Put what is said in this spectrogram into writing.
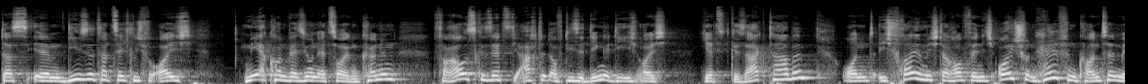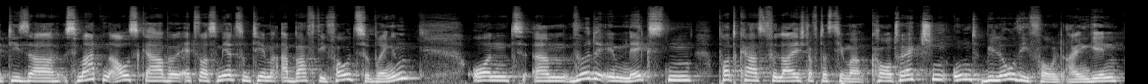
dass ähm, diese tatsächlich für euch mehr Konversion erzeugen können. Vorausgesetzt, ihr achtet auf diese Dinge, die ich euch jetzt gesagt habe. Und ich freue mich darauf, wenn ich euch schon helfen konnte, mit dieser smarten Ausgabe etwas mehr zum Thema Above the Fold zu bringen. Und ähm, würde im nächsten Podcast vielleicht auf das Thema Call to Action und Below the Fold eingehen.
